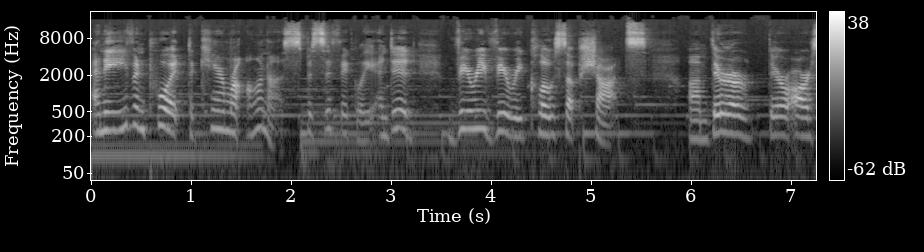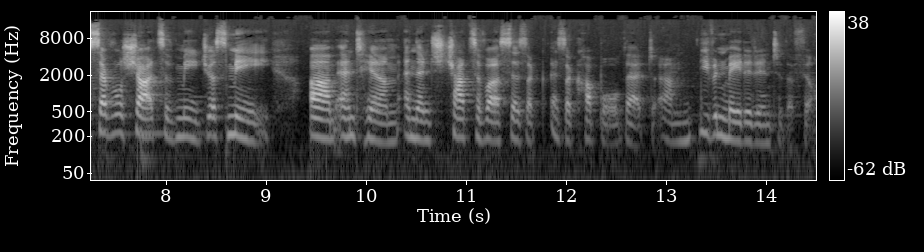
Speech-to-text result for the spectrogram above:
and he even put the camera on us specifically and did very very close up shots um, there are there are several shots of me just me um, and him and then shots of us as a as a couple that um, even made it into the film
